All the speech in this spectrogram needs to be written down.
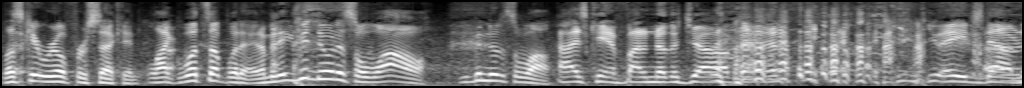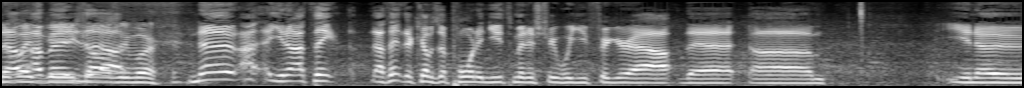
Let's get real for a second. Like, what's up with it? I mean, you've been doing this a while. You've been doing this a while. I just can't find another job, man. You aged out. I'm- Nobody's I'm getting aged calls out. anymore. No, I, you know, I think I think there comes a point in youth ministry where you figure out that um, you know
